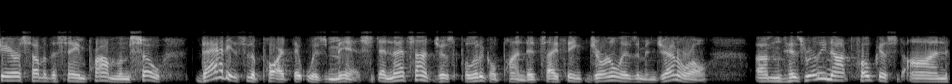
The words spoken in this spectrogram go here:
share some of the same problems. So that is the part that was missed, and that's not just political pundits. I think journalism in general um, has really not focused on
